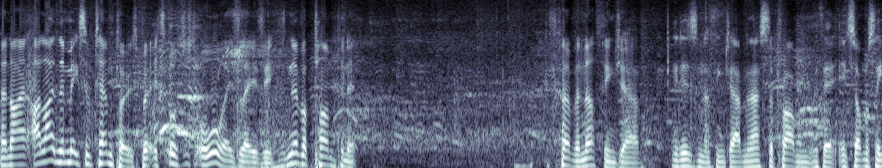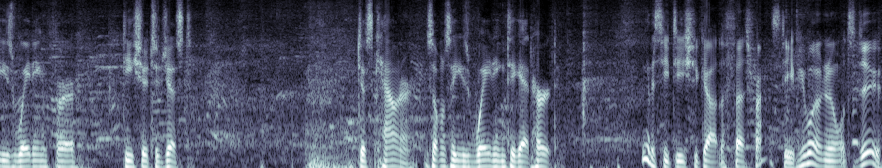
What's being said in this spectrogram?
And I, I like the mix of tempos, but it's just always lazy. He's never pumping it. It's kind of a nothing jab. It is a nothing jab, and that's the problem with it. It's almost like he's waiting for Disha to just just counter. It's almost like he's waiting to get hurt. You're going to see Disha go out the first round, Steve. He won't know what to do.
